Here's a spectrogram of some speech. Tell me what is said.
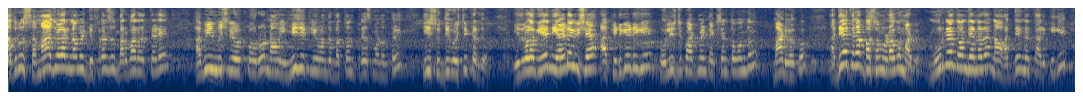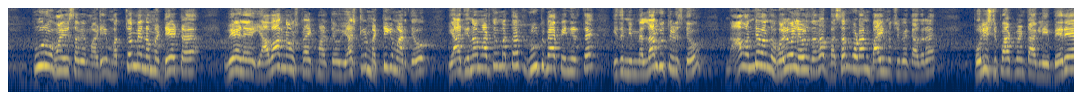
ಆದರೂ ಸಮಾಜ ಒಳಗೆ ನಮಗೆ ಡಿಫ್ರೆನ್ಸ್ ಬರಬಾರ್ದು ಅಂತೇಳಿ ಅಭಿನ್ ಮಿಶ್ರಿ ಅವರು ನಾವು ಇಮಿಡಿಯೇಟ್ಲಿ ಒಂದು ಮತ್ತೊಂದು ಪ್ರೆಸ್ ಮಾಡು ಅಂತೇಳಿ ಈ ಸುದ್ದಿಗೋಷ್ಠಿ ಕರೆದೆವು. ಇದ್ರೊಳಗೆ ಏನು ಎರಡೇ ವಿಷಯ ಆ ಕಿಡಿಗೇಡಿಗೆ ಪೊಲೀಸ್ ಡಿಪಾರ್ಟ್ಮೆಂಟ್ ಆ್ಯಕ್ಷನ್ ತಗೊಂಡು ಮಾಡಬೇಕು. ಅದೇ ಥರ ಬಸವನಗೌಡಗೂ ಮಾಡಬೇಕು. ಮೂರನೇದು ಒಂದು ಏನದ? ನಾವು ಹದಿನೈದನೇ ತಾರೀಕಿಗೆ ಪೂರ್ವಭಾವಿ ಸಭೆ ಮಾಡಿ ಮತ್ತೊಮ್ಮೆ ನಮ್ಮ ಡೇಟ ವೇಳೆ ಯಾವಾಗ ನಾವು ಸ್ಟ್ರೈಕ್ ಮಾಡ್ತೇವೆ, ಎಷ್ಟರ ಮಟ್ಟಿಗೆ ಮಾಡ್ತೇವೆ ಯಾವ ದಿನ ಮಾಡ್ತೇವೆ ಮತ್ತು ರೂಟ್ ಮ್ಯಾಪ್ ಏನಿರುತ್ತೆ, ಇದು ನಿಮ್ಮೆಲ್ಲರಿಗೂ ತಿಳಿಸ್ತೇವೆ. ನಾವು ಒಂದೇ ಒಂದು ಹೊಳ್ಳಿ ಹೇಳುದಂದ್ರೆ ಬಸನಗೌಡನ ಬಾಯಿ ಮುಚ್ಚಬೇಕಾದ್ರೆ ಪೊಲೀಸ್ ಡಿಪಾರ್ಟ್ಮೆಂಟ್ ಆಗಲಿ, ಬೇರೆ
